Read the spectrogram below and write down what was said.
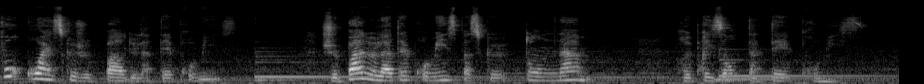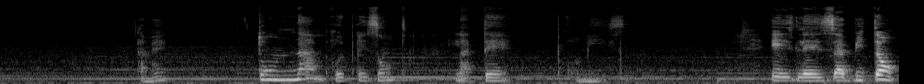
Pourquoi est-ce que je parle de la terre promise? Je parle de la terre promise parce que ton âme représente ta terre promise. Amen. Ton âme représente la terre promise. Et les habitants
